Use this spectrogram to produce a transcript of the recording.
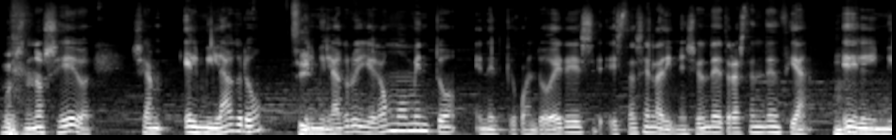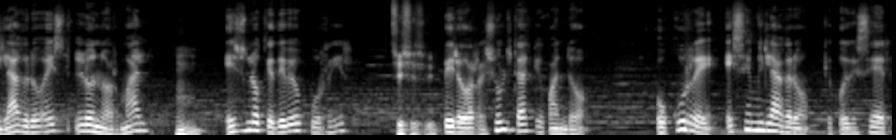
pues no sé, o sea, el milagro, Sí. el milagro llega un momento en el que cuando eres, estás en la dimensión de trascendencia, Mm. el milagro es lo normal, Mm. es lo que debe ocurrir. Sí, sí, sí. Pero resulta que cuando ocurre ese milagro, que puede ser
